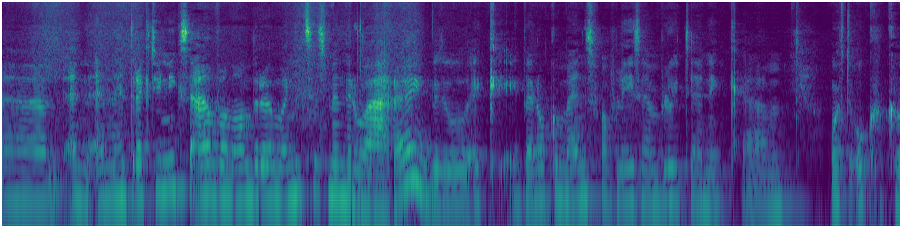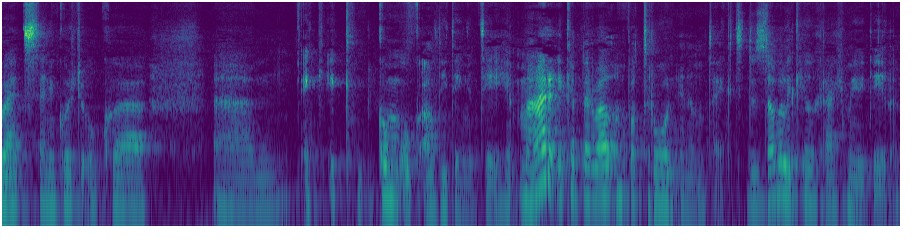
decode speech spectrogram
uh, en, en het trekt u niks aan van anderen, maar niets is minder waar. Hè? Ik bedoel, ik, ik ben ook een mens van vlees en bloed en ik um, word ook gekwetst en ik word ook. Uh, um, ik, ik kom ook al die dingen tegen. Maar ik heb daar wel een patroon in ontdekt. Dus dat wil ik heel graag met u delen.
